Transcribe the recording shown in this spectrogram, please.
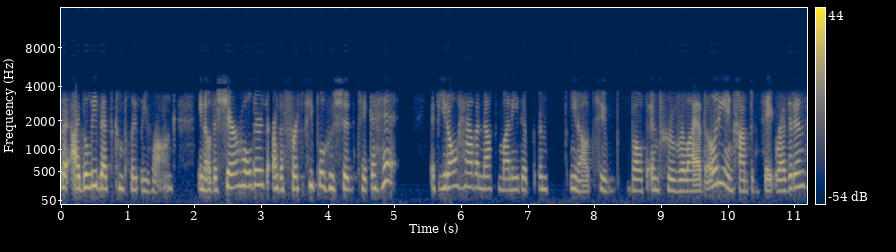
But I believe that's completely wrong. You know, the shareholders are the first people who should take a hit. If you don't have enough money to, you know, to both improve reliability and compensate residents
